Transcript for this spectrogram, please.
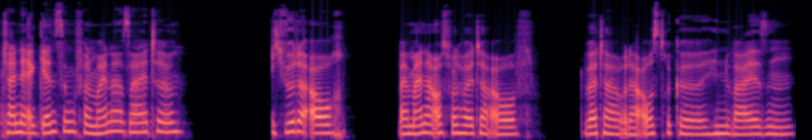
Kleine Ergänzung von meiner Seite. Ich würde auch bei meiner Auswahl heute auf Wörter oder Ausdrücke hinweisen,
